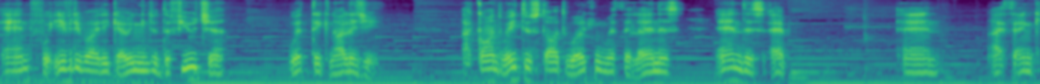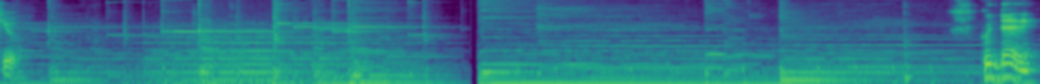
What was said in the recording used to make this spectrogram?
and for everybody going into the future with technology. I can't wait to start working with the learners and this app, and I thank you. Good day.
